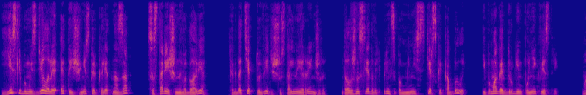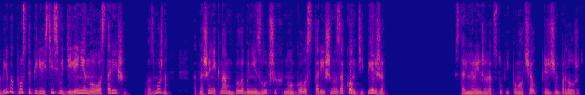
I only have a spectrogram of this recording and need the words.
Если бы мы сделали это еще несколько лет назад, со старейшиной во главе, когда те, кто верит, что стальные рейнджеры должны следовать принципам министерской кобылы и помогать другим пони Эквестрии, могли бы просто перевестись в отделение нового старейшины. Возможно, отношение к нам было бы не из лучших, но голос старейшины закон. Теперь же... Стальной рейнджер-отступник помолчал, прежде чем продолжить.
